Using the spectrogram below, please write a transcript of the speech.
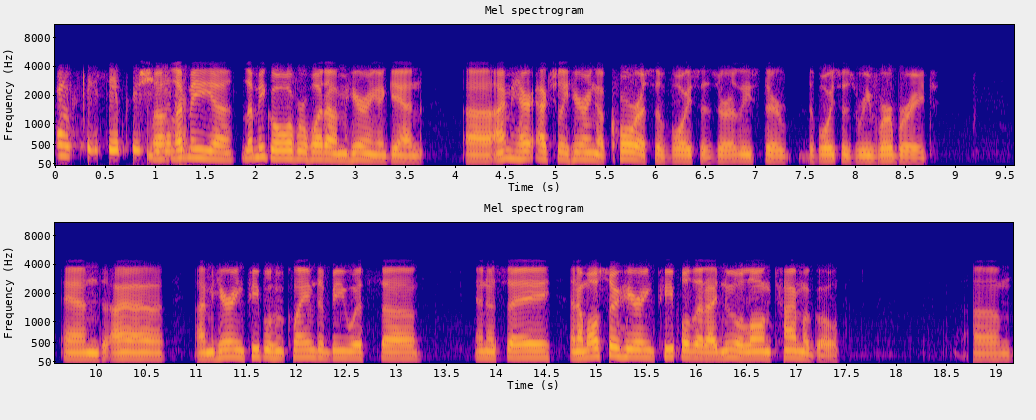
Thanks, Cece. Appreciate Well, it. let me uh, let me go over what I'm hearing again. Uh, I'm hear- actually hearing a chorus of voices, or at least their the voices reverberate, and uh, I'm hearing people who claim to be with uh, NSA, and I'm also hearing people that I knew a long time ago. Um,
